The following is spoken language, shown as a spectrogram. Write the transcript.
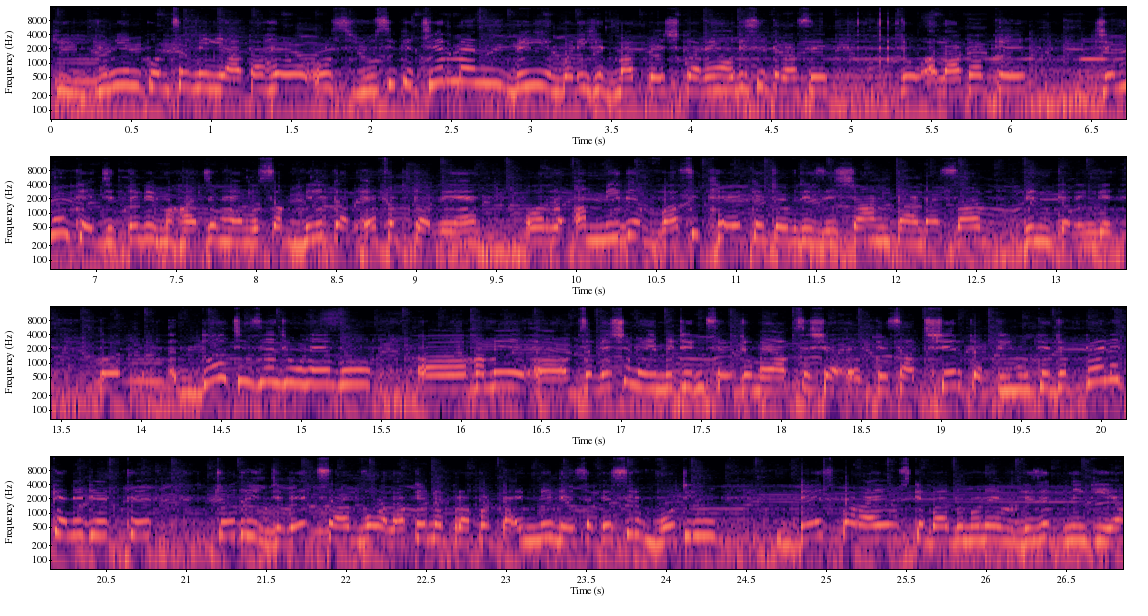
की यूनियन काउंसिल में ये आता है और उस यूसी के चेयरमैन भी बड़ी खिदमत पेश कर रहे हैं और इसी तरह से जो इलाका के जम्मू के जितने भी महाजन हैं वो सब मिलकर एफर्ट कर रहे हैं और उम्मीद वासिक है कि चौधरी जीशान टांडा साहब विन करेंगे। तो दो चीज़ें जो हैं वो अ, हमें ऑब्जर्वेशन हुई मीटिंग से जो मैं आपसे के साथ शेयर करती हूँ कि जो पहले कैंडिडेट थे चौधरी जवेद साहब वो इलाके में प्रॉपर टाइम नहीं दे सके सिर्फ़ वोटिंग डेज़ पर आए उसके बाद उन्होंने विज़िट नहीं किया।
